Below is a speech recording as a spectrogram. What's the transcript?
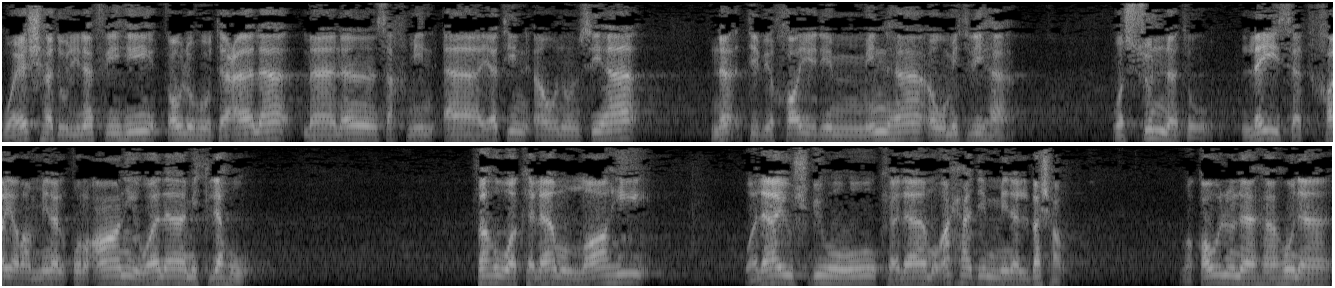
ويشهد لنفيه قوله تعالى ما ننسخ من آية أو ننسها نات بخير منها أو مثلها. والسنة ليست خيرا من القرآن ولا مثله. فهو كلام الله ولا يشبهه كلام أحد من البشر. وقولنا ها هنا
